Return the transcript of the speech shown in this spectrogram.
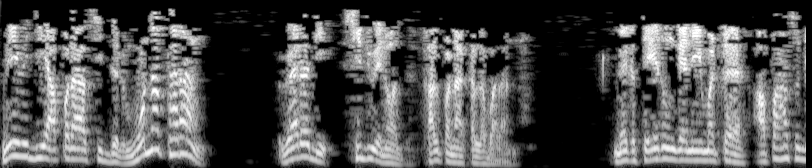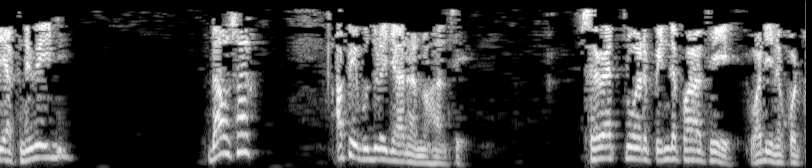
මේ විදිහ අපරාධ සිද්ධ වෙන මොන තරම් වැරදි සිදු වෙනවද කල්පනා කරලා බලන්න. මේක තේරුම් ගැනීමට අපහසු දෙයක් නෙවෙයිනේ. දවසක් අපේ බුදුරජාණන් වහන්සේ සවැත් නුවර පිණ්ඩපාතේ වඩිනකොට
